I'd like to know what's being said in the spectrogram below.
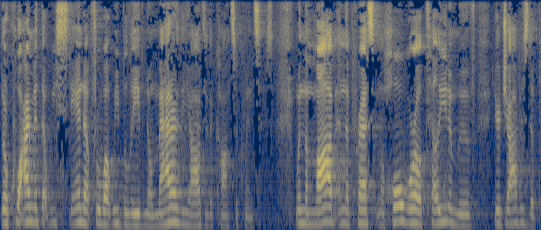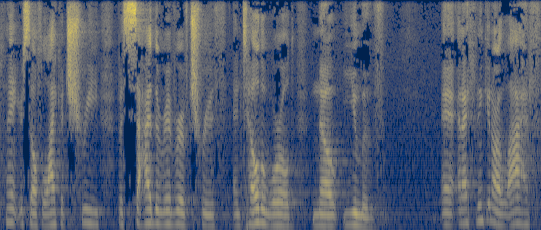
the requirement that we stand up for what we believe, no matter the odds or the consequences. When the mob and the press and the whole world tell you to move, your job is to plant yourself like a tree beside the river of truth and tell the world, no, you move. And, and I think in our life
